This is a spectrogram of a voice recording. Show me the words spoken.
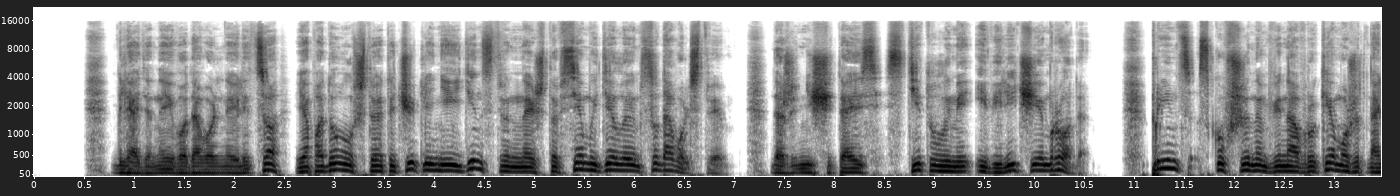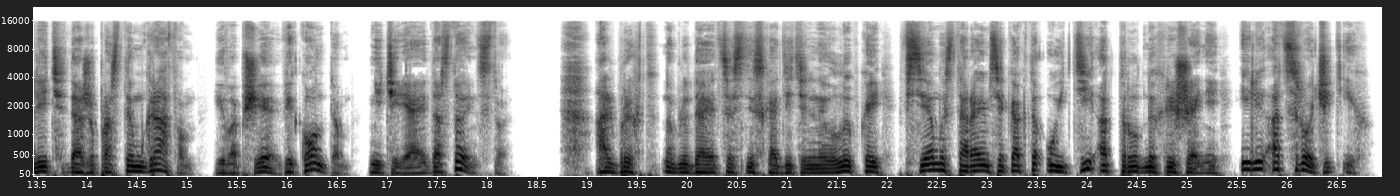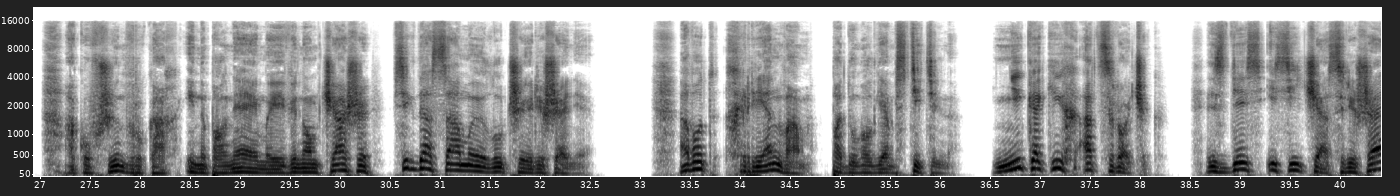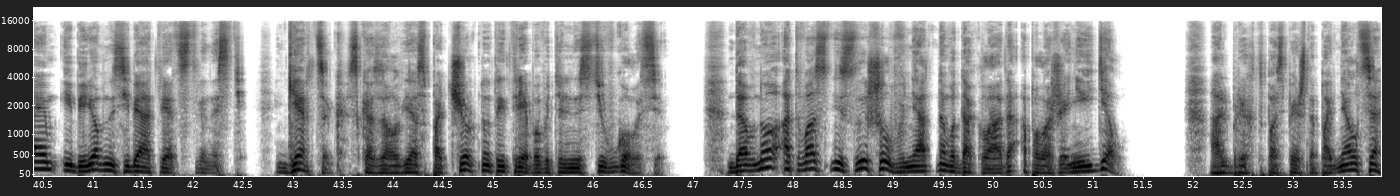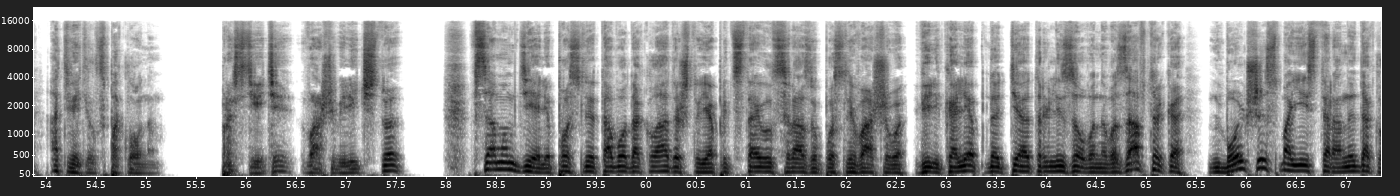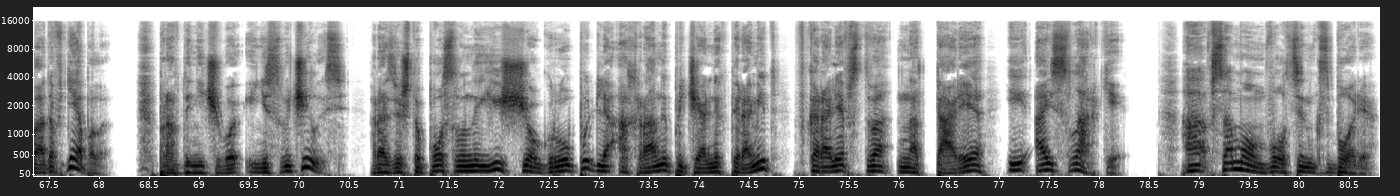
Глядя на его довольное лицо, я подумал, что это чуть ли не единственное, что все мы делаем с удовольствием, даже не считаясь с титулами и величием рода. Принц с кувшином вина в руке может налить даже простым графом и вообще виконтом, не теряя достоинства. Альбрехт наблюдается с снисходительной улыбкой. Все мы стараемся как-то уйти от трудных решений или отсрочить их. А кувшин в руках и наполняемые вином чаши всегда самое лучшее решение. А вот хрен вам, подумал я мстительно. Никаких отсрочек. Здесь и сейчас решаем и берем на себя ответственность. «Герцог», — сказал я с подчеркнутой требовательностью в голосе, «давно от вас не слышал внятного доклада о положении дел». Альбрехт поспешно поднялся, ответил с поклоном. «Простите, Ваше Величество, в самом деле, после того доклада, что я представил сразу после вашего великолепно театрализованного завтрака, больше с моей стороны докладов не было. Правда, ничего и не случилось, разве что посланы еще группы для охраны причальных пирамид в королевство Натария и Айсларки. А в самом Волсингсборе?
